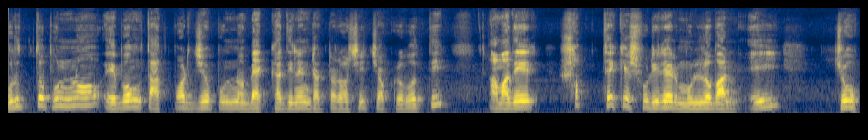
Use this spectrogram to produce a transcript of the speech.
গুরুত্বপূর্ণ এবং তাৎপর্যপূর্ণ ব্যাখ্যা দিলেন ডক্টর অসিত চক্রবর্তী। আমাদের সবথেকে শরীরের মূল্যবান এই চোখ,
